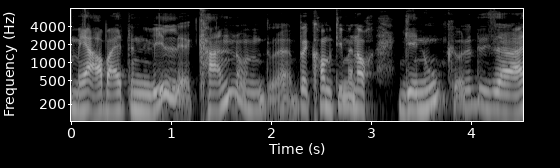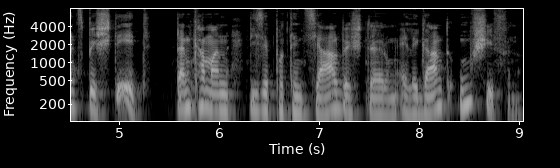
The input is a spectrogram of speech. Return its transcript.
mehr arbeiten will, kann und äh, bekommt immer noch genug oder dieser Reiz besteht. Dann kann man diese Potenzialbesteuerung elegant umschiffen.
